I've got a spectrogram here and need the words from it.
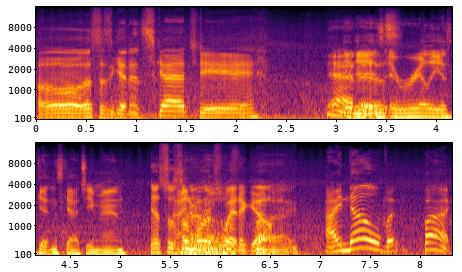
Oh, this is getting sketchy. Yeah, it is. It really is getting sketchy, man. This was I the worst know. way to go. Fuck. I know, but fuck.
